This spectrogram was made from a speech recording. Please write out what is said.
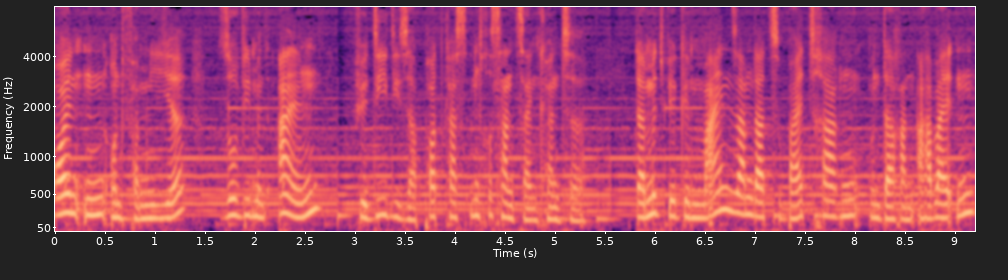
Freunden und Familie sowie mit allen, für die dieser Podcast interessant sein könnte, damit wir gemeinsam dazu beitragen und daran arbeiten,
